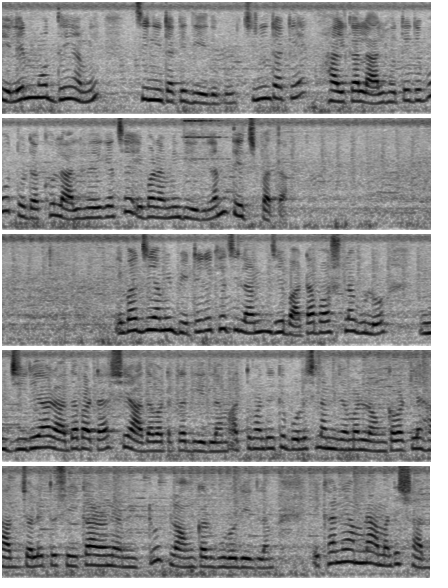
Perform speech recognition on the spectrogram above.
তেলের মধ্যেই আমি চিনিটাকে দিয়ে দেব। চিনিটাকে হালকা লাল হতে দেবো। তো দেখো লাল হয়ে গেছে, এবার আমি দিয়ে দিলাম তেজপাতা। এবার যে আমি বেটে রেখেছিলাম যে বাটা মশলাগুলো জিরে আর আদা বাটা সেই আদা বাটাটা দিয়ে দিলাম। আর তোমাদেরকে বলেছিলাম যে আমার লঙ্কা বাটলে হাত জ্বলে, তো সেই কারণে আমি একটু লঙ্কার গুঁড়ো দিয়ে দিলাম। এখানে আমরা আমাদের স্বাদ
